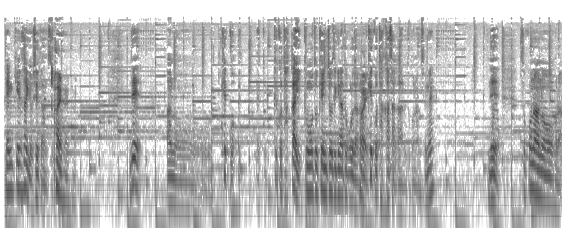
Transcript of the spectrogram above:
点検作業してたんですよ、はいはいはい。であの結構、えっと、結構高い熊本県庁的なところだから、はい。結構高さがあるところなんですよね。でそこのあのほら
